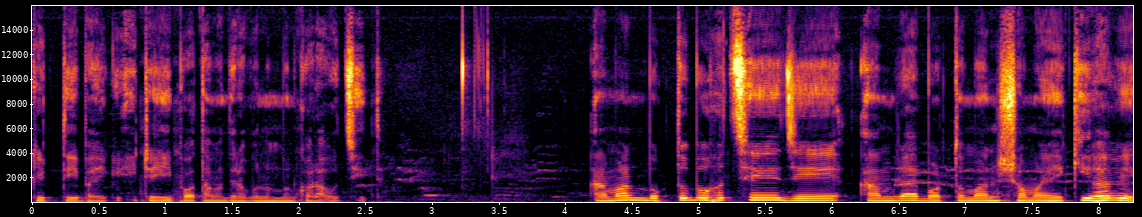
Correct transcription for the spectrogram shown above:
কীর্তি বা এটা এই পথ আমাদের অবলম্বন করা উচিত। আমার বক্তব্য হচ্ছে যে আমরা বর্তমান সময়ে কীভাবে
